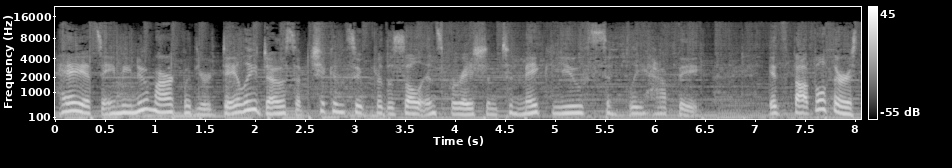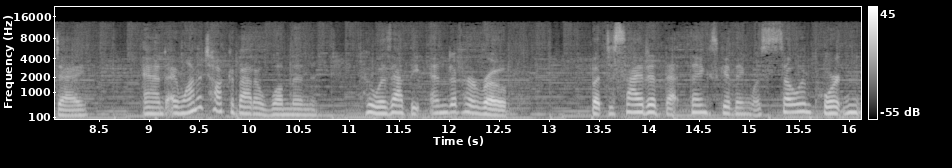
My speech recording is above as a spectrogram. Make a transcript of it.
Hey, it's Amy Newmark with your daily dose of Chicken Soup for the Soul inspiration to make you simply happy. It's Thoughtful Thursday, and I want to talk about a woman who was at the end of her rope but decided that Thanksgiving was so important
